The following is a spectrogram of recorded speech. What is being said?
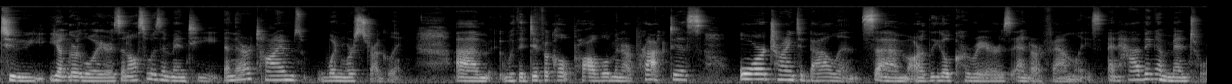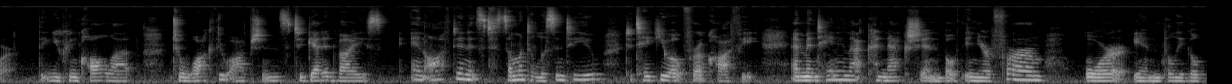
to younger lawyers and also as a mentee. And there are times when we're struggling um, with a difficult problem in our practice or trying to balance um, our legal careers and our families. And having a mentor that you can call up to walk through options, to get advice, and often it's to someone to listen to you, to take you out for a coffee, and maintaining that connection both in your firm or in the legal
